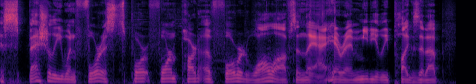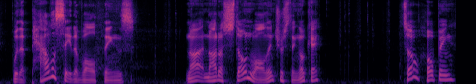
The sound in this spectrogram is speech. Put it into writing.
Especially when forests form part of forward wall offs and the Hera immediately plugs it up with a palisade of all things. Not not a stone wall. Interesting. Okay. So hoping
